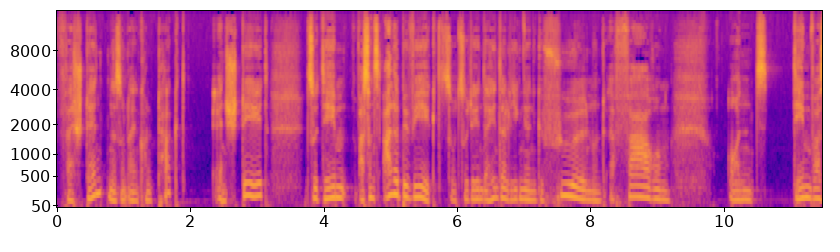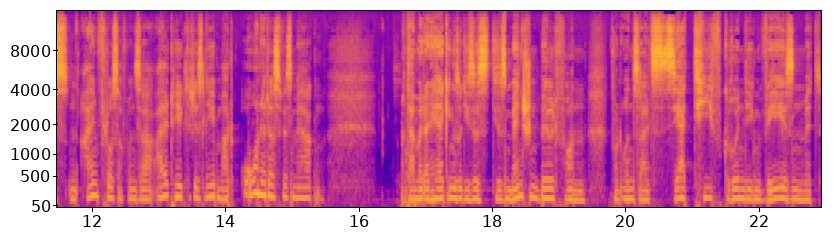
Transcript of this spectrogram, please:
Verständnis und ein Kontakt entsteht zu dem, was uns alle bewegt, so zu den dahinterliegenden Gefühlen und Erfahrungen und dem, was einen Einfluss auf unser alltägliches Leben hat, ohne dass wir es merken. Und damit einherging so dieses, dieses Menschenbild von, von uns als sehr tiefgründigen Wesen mit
